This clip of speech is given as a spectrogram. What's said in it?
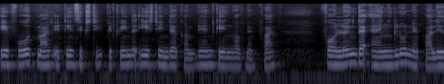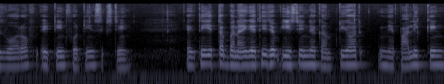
a fourth March 1860 between the East India Company and king of Nepal following the Anglo Nepalese war of 1814-16 कहते हैं ये तब बनाई गई थी जब ईस्ट इंडिया कंपनी और नेपाली किंग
